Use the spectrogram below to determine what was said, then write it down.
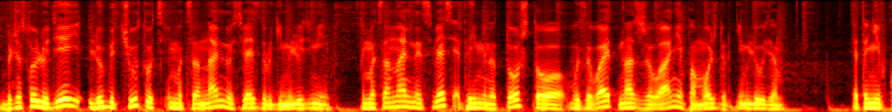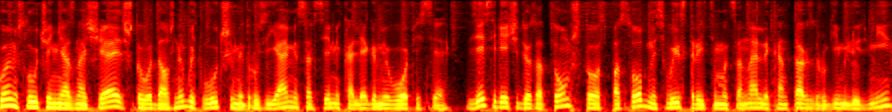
Большинство людей любит чувствовать эмоциональную связь с другими людьми. Эмоциональная связь – это именно то, что вызывает в нас желание помочь другим людям. Это ни в коем случае не означает, что вы должны быть лучшими друзьями со всеми коллегами в офисе. Здесь речь идет о том, что способность выстроить эмоциональный контакт с другими людьми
